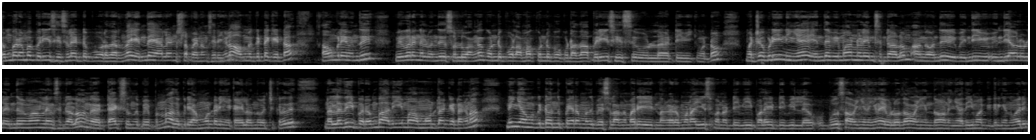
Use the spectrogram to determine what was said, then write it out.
ரொம்ப ரொம்ப பெரிய சைஸில் எட்டு போகிறதா இருந்தால் எந்த ஏர்லைன்ஸில் பயணம் செய்கிறீங்களோ அவங்கக்கிட்ட கேட்டால் அவங்களே வந்து விவரங்கள் வந்து சொல்லுவாங்க. கொண்டு போகலாமா கொண்டு போகக்கூடாதா பெரிய சைஸ் உள்ள டிவிக்கு மட்டும். மற்றபடி நீங்கள் எந்த விமான நிலையம் சென்றாலும் அங்கே வந்து இப்போ இந்திய இந்தியாவில் உள்ள எந்த விமான நிலையம் சென்றாலும் அங்கே டேக்ஸ் வந்து பே பண்ணணும். அதுக்குரிய அமௌண்ட்டை நீங்கள் கையில் வந்து வச்சுக்கிறது நல்லது. இப்போ ரொம்ப அதிகமாக அமௌண்ட்லாம் கேட்டாங்கன்னா நீங்கள் அவங்கக்கிட்ட வந்து பேரம் வந்து பேசலாம். அந்த மாதிரி நாங்கள் ரொம்ப நாள் யூஸ் பண்ண டிவி பழைய டிவி இல்லை புதுசாக வாங்கியிருந்தீங்கன்னா இவ்வளோ தான் வாங்கியிருந்தோம். நீங்கள் அதிகமாக கேட்குறீங்க இந்த மாதிரி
